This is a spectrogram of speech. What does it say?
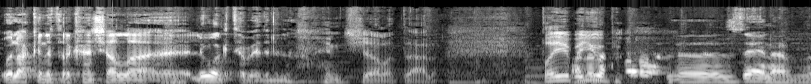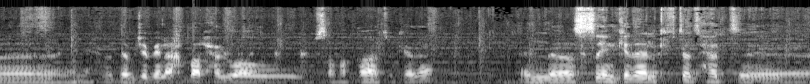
ولكن نتركها إن شاء الله آه، لوقتها بإذن الله. إن شاء الله تعالى. طيب أيوب. الأخبار الزينه ب- يعني إحنا دام جايبين أخبار حلوة وصفقات وكذا الصين كذلك افتتحت آه،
